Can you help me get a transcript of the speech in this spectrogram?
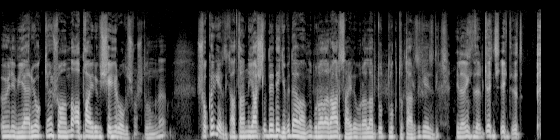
öyle bir yer yokken şu anda apayrı bir şehir oluşmuş durumda. Şoka girdik. Atanlı yaşlı dede gibi devamlı. Buralar arsaydı, buralar dutluk tutardı gezdik. İlan giderken şey diyordu.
